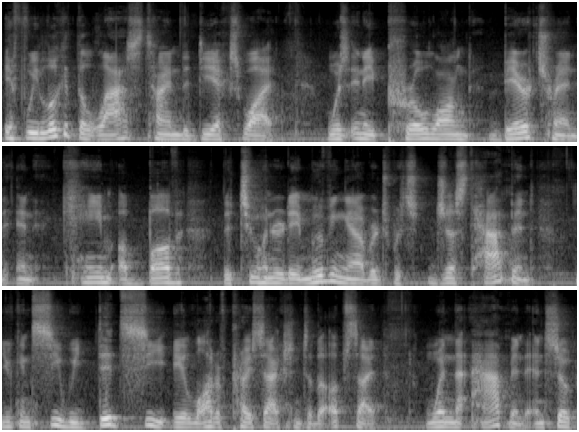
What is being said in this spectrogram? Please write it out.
if we look at the last time the DXY was in a prolonged bear trend and came above the 200 day moving average, which just happened, you can see we did see a lot of price action to the upside when that happened. And so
